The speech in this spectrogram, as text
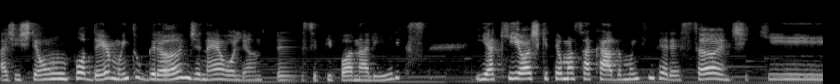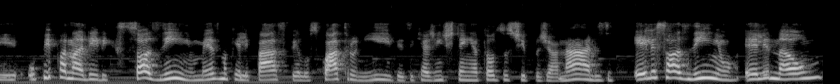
a gente tem um poder muito grande, né, olhando para esse People Analytics. E aqui eu acho que tem uma sacada muito interessante que o People Analytics sozinho, mesmo que ele passe pelos quatro níveis e que a gente tenha todos os tipos de análise, ele sozinho, ele não,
